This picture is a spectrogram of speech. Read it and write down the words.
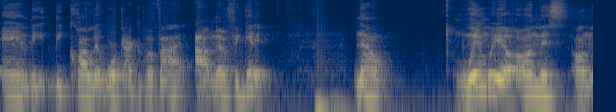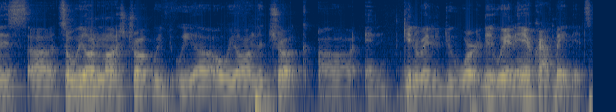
and the the quality of work I could provide. I'll never forget it. Now, when we are on this on this uh, so we're on launch truck we we uh, or we're on the truck uh, and getting ready to do work we're in aircraft maintenance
